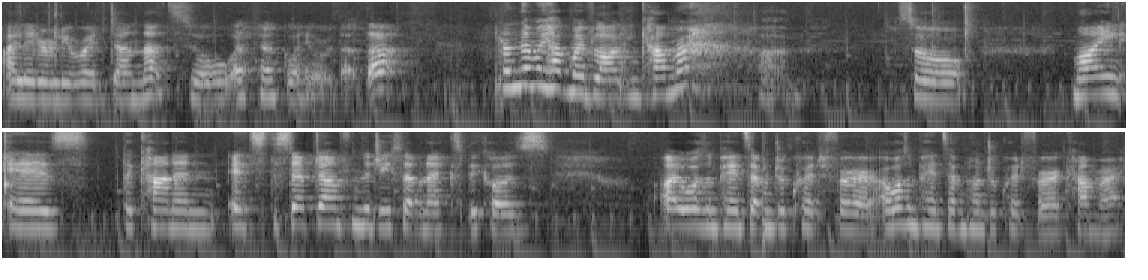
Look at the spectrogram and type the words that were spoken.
I literally write down that so I can't go anywhere without that. And then we have my vlogging camera. Um, so mine is the Canon, it's the step down from the G7X because I wasn't paying 700 quid for, I wasn't paying 700 quid for a camera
